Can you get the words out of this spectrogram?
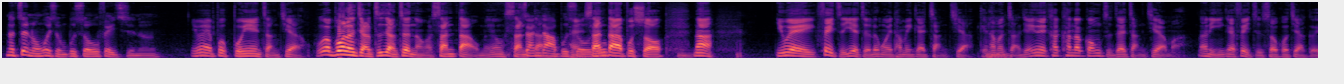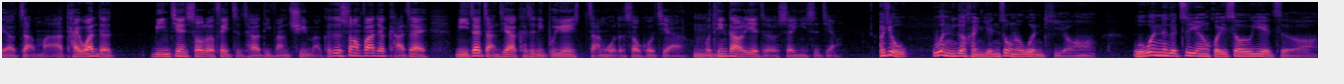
那正隆为什么不收废纸呢？因为不不愿意涨价。我不能讲只讲正隆啊，三大我们用三大不收，三大不收。那因为废纸业者认为他们应该涨价，给他们涨价，因为他看到公纸在涨价嘛，那你应该废纸收购价格要涨嘛。台湾的。民间收了废纸才有地方去嘛，可是双方就卡在你在涨价，可是你不愿意涨我的收购价。我听到了业者的声音是这样，而且我问一个很严重的问题哦，我问那个资源回收业者哦，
